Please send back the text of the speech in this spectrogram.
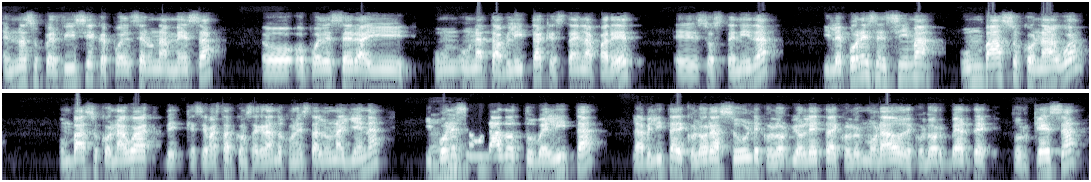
en una superficie que puede ser una mesa o, puede ser ahí una tablita que está en la pared eh, sostenida y le pones encima un vaso con agua un vaso con agua que se va a estar consagrando con esta luna llena y pones a un lado tu velita, la velita de color azul, de color violeta, de color morado, de color verde turquesa,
